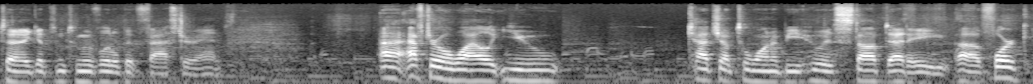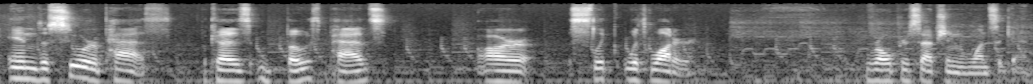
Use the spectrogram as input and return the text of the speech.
to get them to move a little bit faster, and uh, after a while, you catch up to Wannabe, who is stopped at a uh, fork in the sewer path because both paths are slick with water. Roll perception once again.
